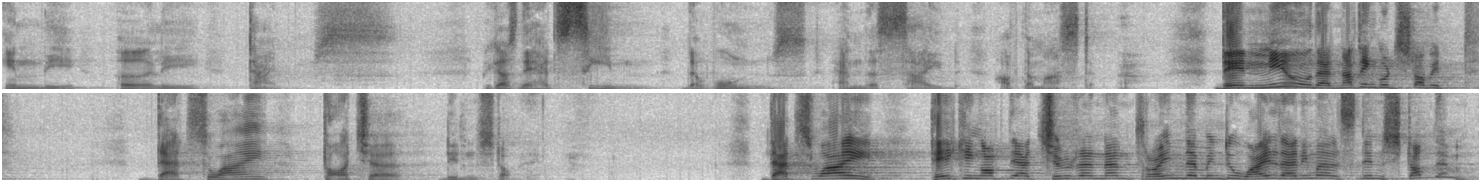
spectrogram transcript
in the early times. Because they had seen the wounds and the side of the Master. They knew that nothing could stop it. That's why torture didn't stop them. That's why taking of their children and throwing them into wild animals didn't stop them.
